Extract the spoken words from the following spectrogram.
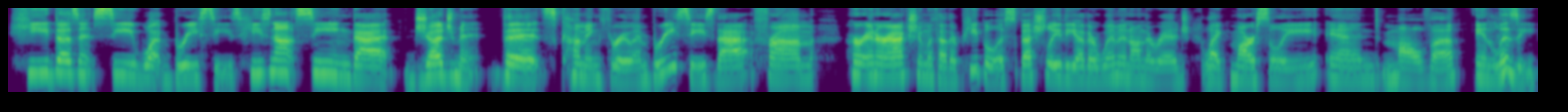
he doesn't see what Bree sees. He's not seeing that judgment that's coming through. And Bree sees that from her interaction with other people, especially the other women on the ridge, like Marsali and Malva and Lizzie.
